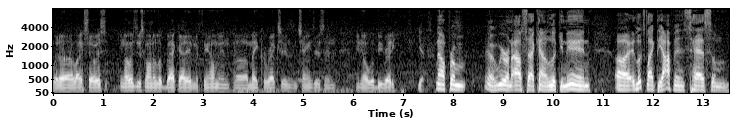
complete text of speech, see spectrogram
But uh, like I said, it's you know it's just going to look back at it in the film and uh, make corrections and changes, and you know we'll be ready. Yeah. Now, from you know, we were on the outside, kind of looking in. Uh, it looks like the offense has some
